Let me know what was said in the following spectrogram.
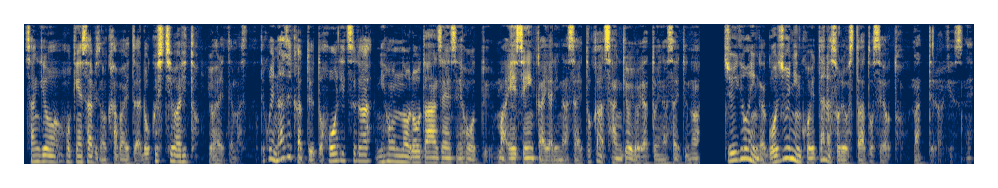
産業保険サービスのカバー率は6、7割と言われています。で、これなぜかというと、法律が日本の労働安全性法という、まあ、衛生委員会やりなさいとか、産業医を雇いなさいというのは、従業員が50人超えたらそれをスタートせよとなってるわけですね。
